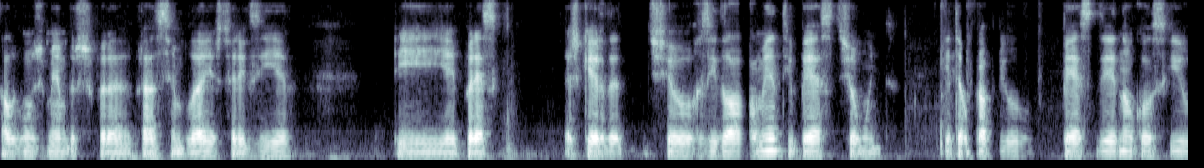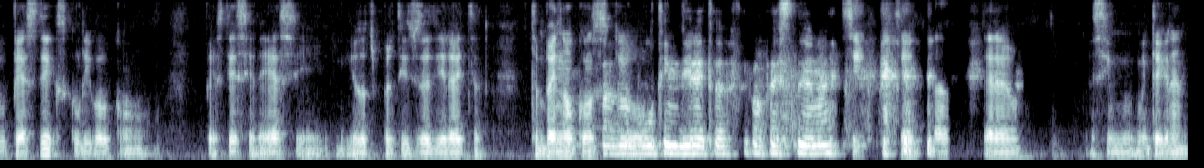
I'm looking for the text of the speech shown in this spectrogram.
alguns membros para, para as assembleias de freguesia e parece que a esquerda desceu residualmente e o PS desceu muito. E até o próprio PSD não conseguiu, o PSD que se coligou com o PSD, CDS e, e os outros partidos da direita, também não conseguiu. O último direita foi para o PSD, não é? Sim, sim era assim muito grande.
